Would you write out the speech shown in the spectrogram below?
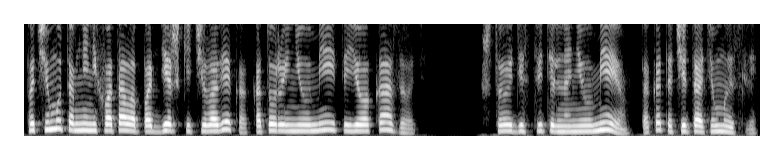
Почему-то мне не хватало поддержки человека, который не умеет ее оказывать. Что я действительно не умею, так это читать мысли.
